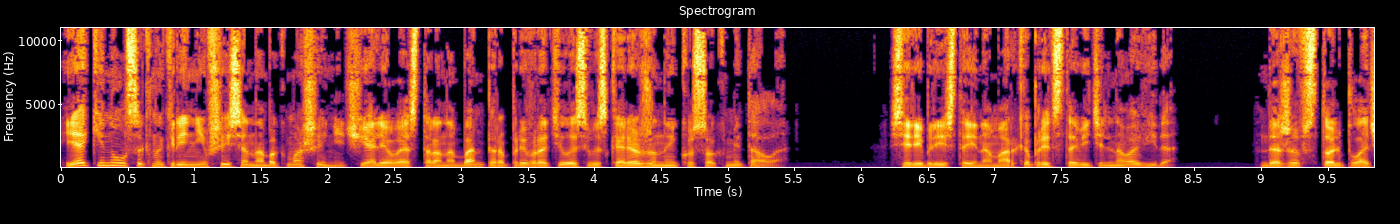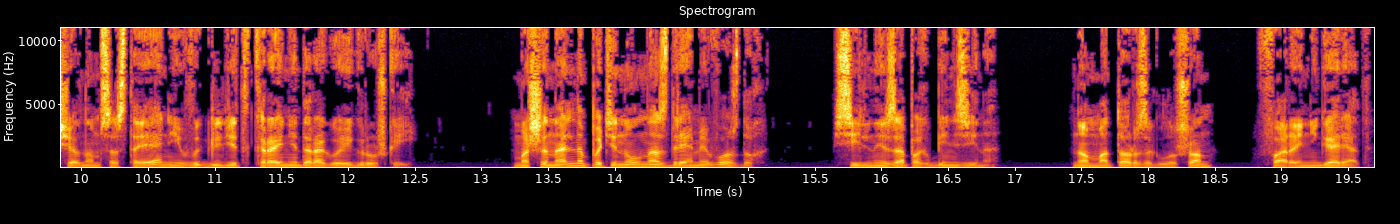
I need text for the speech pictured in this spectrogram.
я кинулся к накренившейся на бок машине, чья левая сторона бампера превратилась в искореженный кусок металла. Серебристая иномарка представительного вида — даже в столь плачевном состоянии выглядит крайне дорогой игрушкой. Машинально потянул ноздрями воздух. Сильный запах бензина. Но мотор заглушен, фары не горят.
